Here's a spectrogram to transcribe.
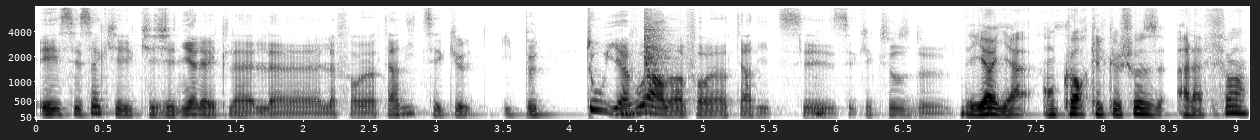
Et c'est ça qui est, qui est génial avec la, la- la Forêt Interdite, c'est qu'il peut tout y avoir dans La Forêt Interdite. C'est c'est quelque chose de... D'ailleurs, il y a encore quelque chose à la fin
